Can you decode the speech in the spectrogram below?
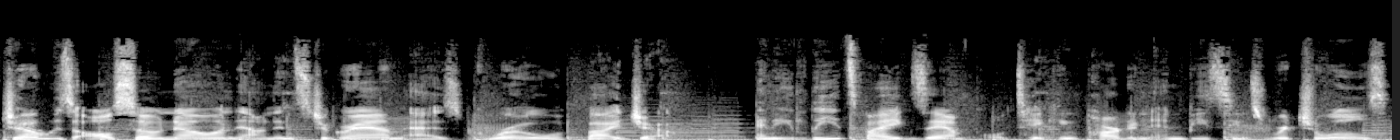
Joe is also known on Instagram as Grow by Joe, and he leads by example, taking part in NBC's rituals,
